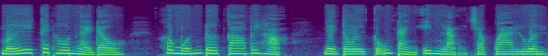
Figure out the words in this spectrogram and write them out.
Mới kết hôn ngày đầu, không muốn đôi co với họ nên tôi cũng đành im lặng cho qua luôn.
